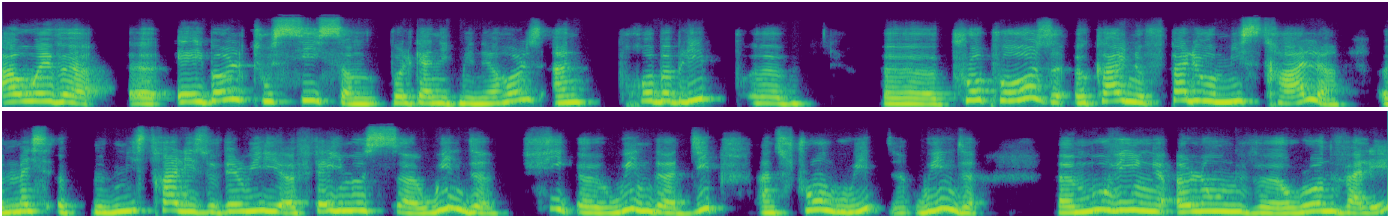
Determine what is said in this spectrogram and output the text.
however, uh, able to see some volcanic minerals and probably uh, uh, propose a kind of paleomistral. Uh, mistral is a very uh, famous uh, wind, uh, wind deep and strong wind, wind moving along the Rhone Valley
